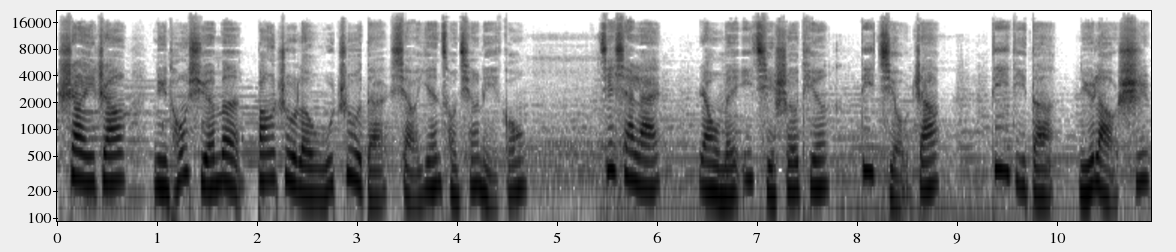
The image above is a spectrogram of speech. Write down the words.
上一章，女同学们帮助了无助的小烟囱清理工。接下来，让我们一起收听第九章：弟弟的女老师。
